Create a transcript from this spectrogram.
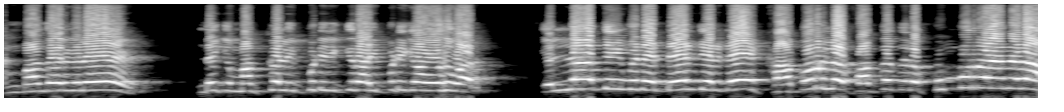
அன்பாந்தவர்களே இன்னைக்கு மக்கள் இப்படி இருக்கிறா இப்படிக்கா ஓதுவார். எல்லாத்தையும் விட டேஞ்சர் டே கபர்ல பக்கத்துல கும்பிடுறாங்கடா.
